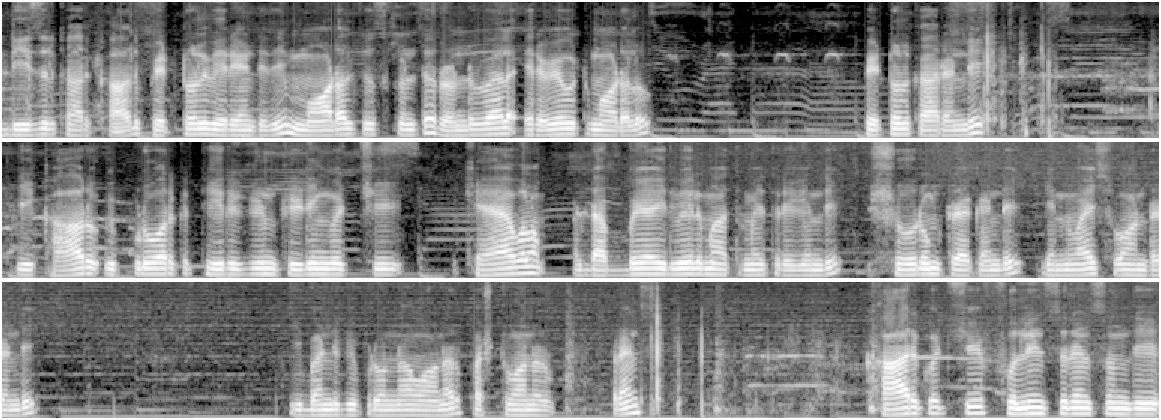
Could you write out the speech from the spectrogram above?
డీజిల్ కార్ కాదు పెట్రోల్ వేరియంట్ ఇది. మోడల్ చూసుకుంటే రెండు వేల ఇరవై ఒకటి మోడలు. పెట్రోల్ కార్ అండి. ఈ కారు ఇప్పుడు వరకు తిరిగిన రీడింగ్ వచ్చి కేవలం డెబ్బై ఐదు వేలు మాత్రమే తిరిగింది. షోరూమ్ ట్రాక్ అండి. ఇన్వాయిస్ ఓనర్ అండి. ఈ బండికి ఇప్పుడు ఉన్న ఓనర్ ఫస్ట్ ఓనర్ ఫ్రెండ్స్. కారుకి వచ్చి ఫుల్ ఇన్సూరెన్స్ ఉంది.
